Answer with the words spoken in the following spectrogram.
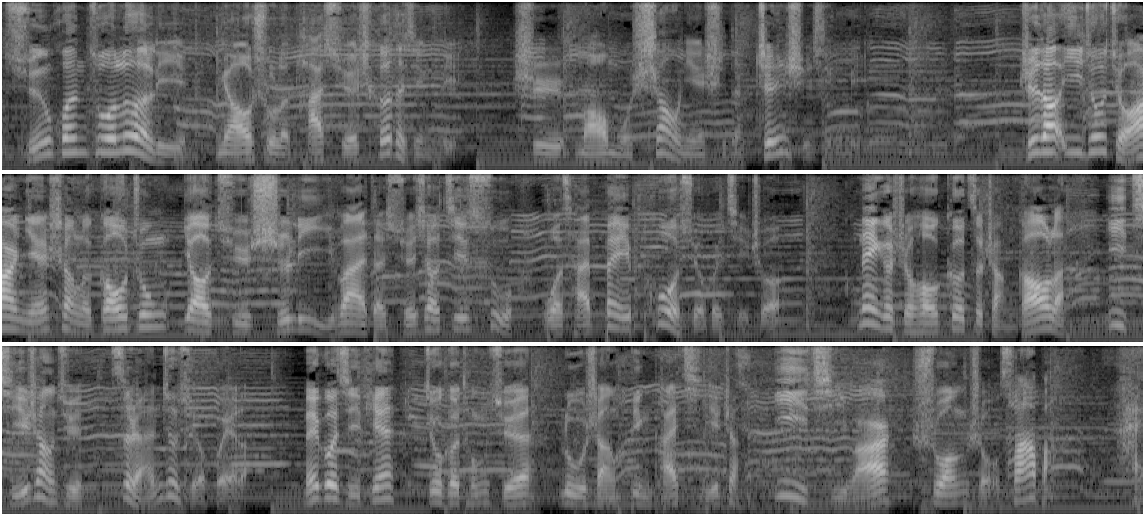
寻欢作乐》里描述了他学车的经历，是毛姆少年时的真实经历。直到1992年上了高中，要去十里以外的学校寄宿，我才被迫学会骑车。那个时候个子长高了，一骑上去自然就学会了。没过几天，就和同学路上并排骑着，一起玩，双手撒把，嘿，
